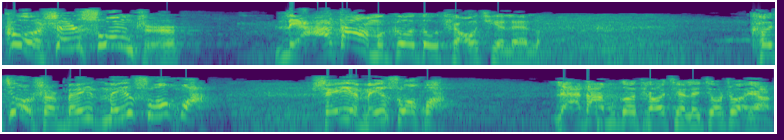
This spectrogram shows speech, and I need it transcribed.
各伸双指，俩大拇哥都挑起来了，可就是没没说话，谁也没说话，俩大拇哥挑起来，就这样。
